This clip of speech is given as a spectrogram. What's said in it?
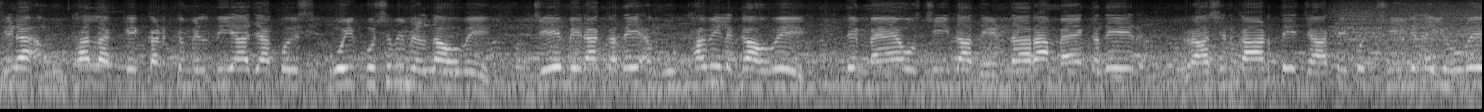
ਜਿਹੜਾ ਅੰਗੂਠਾ ਲੱਗ ਕੇ ਕਣਕ ਮਿਲਦੀ ਆ ਜਾਂ ਕੋਈ ਕੋਈ ਕੁਝ ਵੀ ਮਿਲਦਾ ਹੋਵੇ, ਜੇ ਮੇਰਾ ਕਦੇ ਅੰਗੂਠਾ ਵੀ ਲੱਗਾ ਹੋਵੇ ਤੇ ਮੈਂ ਉਸ ਚੀਜ਼ ਦਾ ਦੇਣਦਾਰ ਆ। ਮੈਂ ਕਦੇ ਰਾਸ਼ਨ ਕਾਰਡ ਤੇ ਜਾ ਕੇ ਕੋਈ ਚੀਜ਼ ਲਈ ਹੋਵੇ,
